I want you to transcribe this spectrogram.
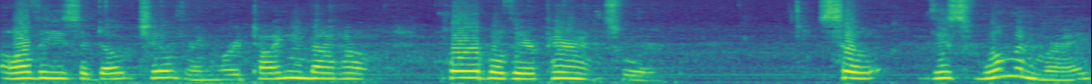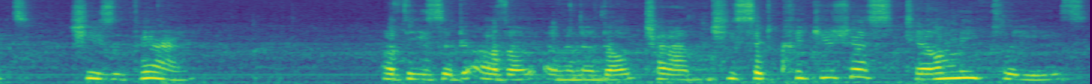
All these adult children were talking about how horrible their parents were. So this woman writes, she's a parent of these of, a, of an adult child, and she said, "Could you just tell me, please,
